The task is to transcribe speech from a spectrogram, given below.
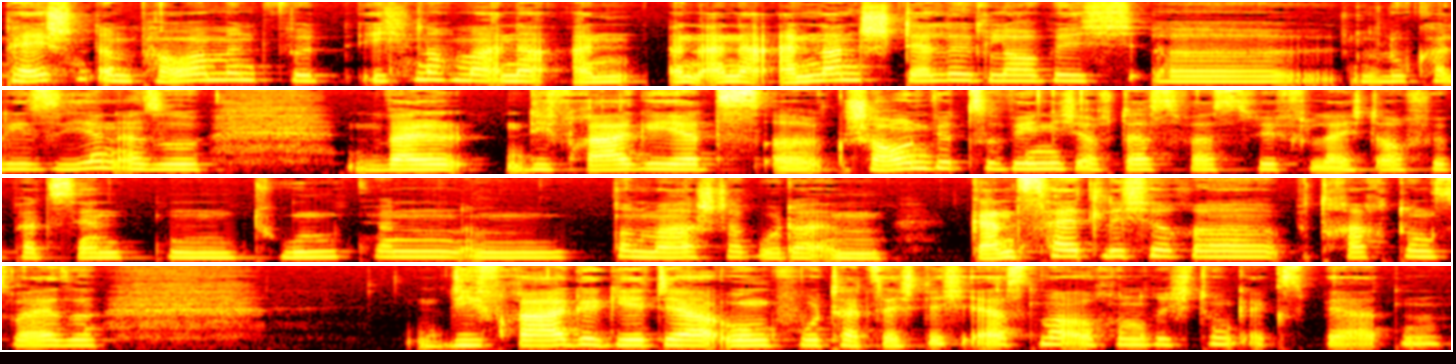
Patient Empowerment würde ich nochmal an, an einer anderen Stelle, glaube ich, äh, lokalisieren. Also, weil die Frage jetzt, äh, schauen wir zu wenig auf das, was wir vielleicht auch für Patienten tun können im Maßstab oder im ganzheitlichere Betrachtungsweise. Die Frage geht ja irgendwo tatsächlich erstmal auch in Richtung Experten.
